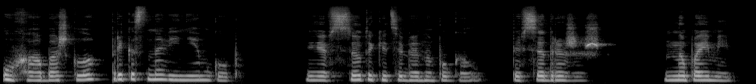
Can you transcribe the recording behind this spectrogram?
Ухо обожгло прикосновением губ. «Я все-таки тебя напугал. Ты вся дрожишь. Но пойми,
